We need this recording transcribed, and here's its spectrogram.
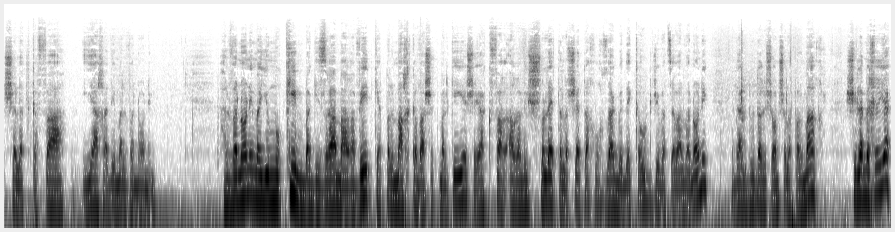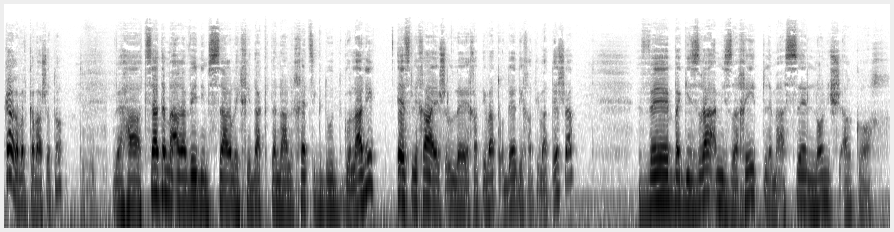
של התקפה יחד עם הלבנונים. הלבנונים היו מוכים בגזרה המערבית, כי הפלמ"ח כבש את מלכיה, שהיה כפר ערבי שולט על השטח, הוחזק בידי קאוג'י בצבא הלבנוני, בידי הגדוד הראשון של הפלמ"ח, שילם מחיר יקר, אבל כבש אותו. והצד המערבי נמסר ליחידה קטנה, לחצי גדוד גולני, אה, סליחה, של חטיבת עודד, היא חטיבת תשע, ובגזרה המזרחית למעשה לא נשאר כוח.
